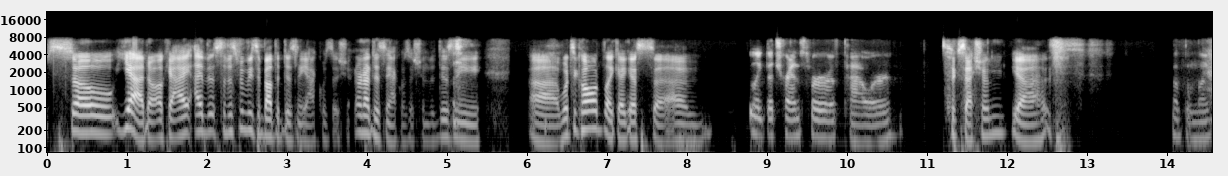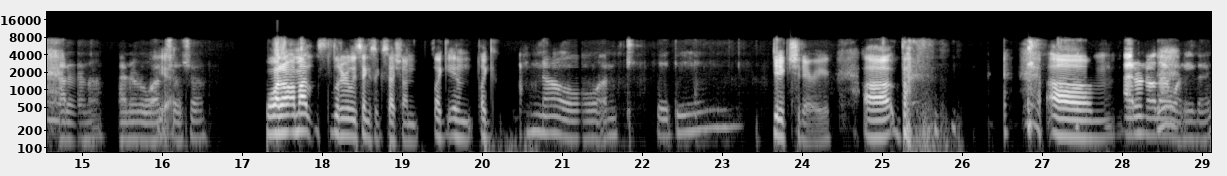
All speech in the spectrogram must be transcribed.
So yeah, no. Okay. I. I. So this movie's about the Disney acquisition, or not Disney acquisition, the Disney. Uh, what's it called? Like I guess uh, Like the transfer of power. Succession. Yeah. Something like I don't know. I've never watched Yeah. that show. well, I I'm not literally saying Succession. Like in like. No, I'm kidding. dictionary. Uh, but um, I don't know that one either.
